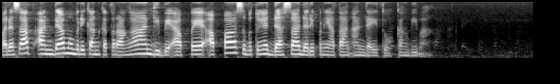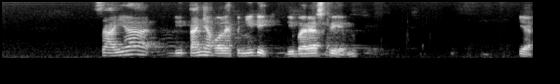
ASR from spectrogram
Pada saat Anda memberikan keterangan di BAP, apa sebetulnya dasar dari pernyataan Anda itu, Kang Bima? Saya ditanya oleh penyidik di Barreskrim, ya,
